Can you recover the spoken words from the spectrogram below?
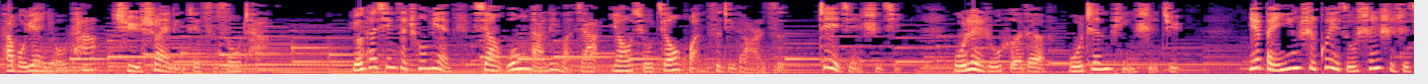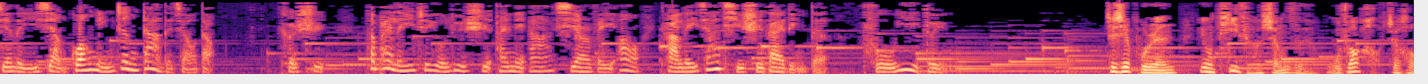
他不愿由他去率领这次搜查，由他亲自出面向翁达利瓦家要求交还自己的儿子。这件事情。无论如何的无真凭实据，也本应是贵族绅士之间的一项光明正大的交道。可是他派了一支由律师埃内阿·希尔维奥·卡雷加骑士带领的仆役队伍。这些仆人用梯子和绳子武装好之后，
